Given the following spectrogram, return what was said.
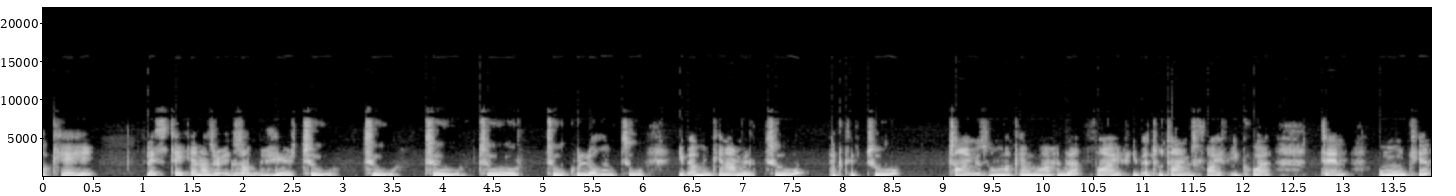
okay let's take another example here 2 2 2 2 2 كلهم 2 يبقى ممكن اعمل 2 اكتب 2 times هما كام واحدة 5 يبقى 2 times 5 equal 10 وممكن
